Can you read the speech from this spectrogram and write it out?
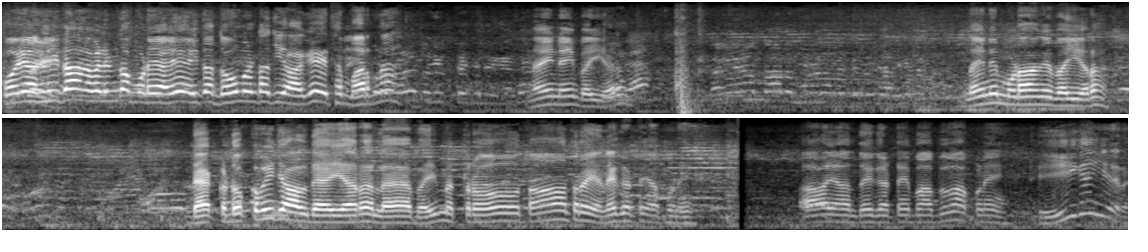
ਕੋਈ ਅਗਲੀ ਤਾਂ ਅਗਲੇ ਨੂੰ ਤਾਂ ਮੁੜਿਆ ਏ ਅਸੀਂ ਤਾਂ 2 ਮਿੰਟਾਂ 'ਚ ਹੀ ਆ ਗਏ, ਇੱਥੇ ਮਰਨਾ। ਨਹੀਂ ਨਹੀਂ ਬਾਈ ਯਾਰ। ਨਹੀਂ ਨਹੀਂ, ਮੁੜਾਂਗੇ ਬਾਈ ਯਾਰ। ਡੈਕ ਡੁੱਕ ਵੀ ਚੱਲਦਾ ਹੈ ਯਾਰ, ਲੈ ਬਾਈ ਮਿੱਤਰੋ, ਤਾਂ ਤਰ ਜਾਂਦੇ ਗੱਟੇ ਆਪਣੇ। ਆ ਜਾਂਦੇ ਗੱਟੇ ਬਾਬੇ ਆਪਣੇ। ਠੀਕ ਹੈ ਯਾਰ।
